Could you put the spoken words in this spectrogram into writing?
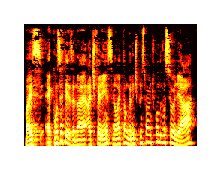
Mas, é com certeza, não é- a diferença não é tão grande, principalmente quando você olhar,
